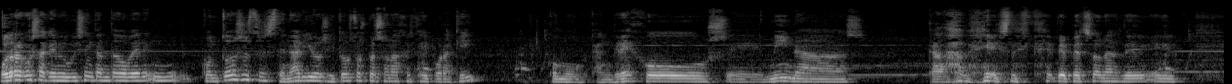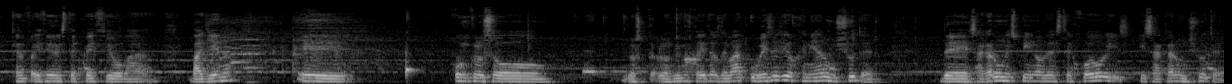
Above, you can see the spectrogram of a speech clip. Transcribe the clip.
Otra cosa que me hubiese encantado ver con todos estos escenarios y todos estos personajes que hay por aquí, como cangrejos, eh, minas, cadáveres de, personas de, que han fallecido en este especie o ballena, eh, o incluso los, mismos caídos de mar, hubiese sido genial un shooter, de sacar un spin-off de este juego y, sacar un shooter.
